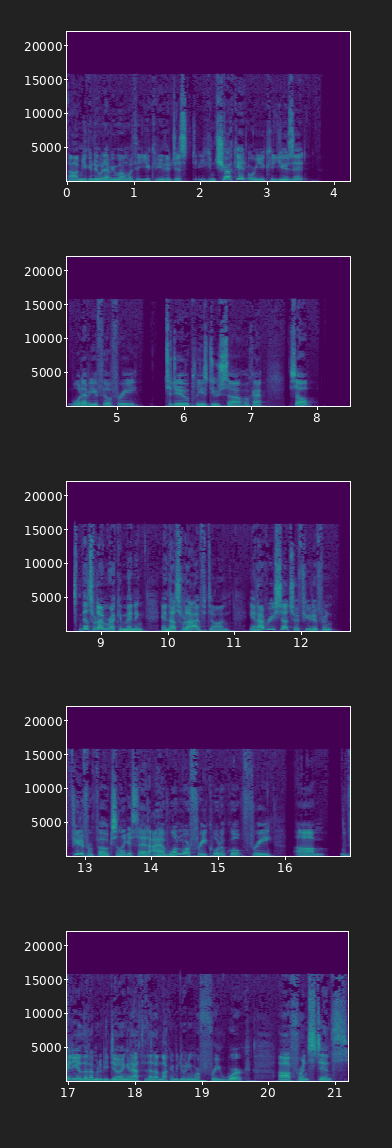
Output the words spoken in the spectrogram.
Um, you can do whatever you want with it. You could either just you can chuck it or you could use it. Whatever you feel free to do, please do so. Okay, so that's what I'm recommending, and that's what I've done. And I've reached out to a few different few different folks, and like I said, I have one more free quote unquote free um, video that I'm going to be doing, and after that, I'm not going to be doing any more free work. Uh, for instance,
